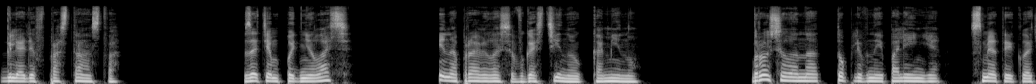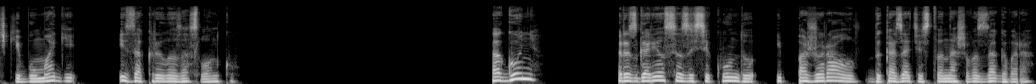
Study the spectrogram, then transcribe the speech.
глядя в пространство. Затем поднялась и направилась в гостиную к камину. Бросила на топливные поленья смятые клочки бумаги и закрыла заслонку. Огонь разгорелся за секунду и пожрал доказательства нашего заговора.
